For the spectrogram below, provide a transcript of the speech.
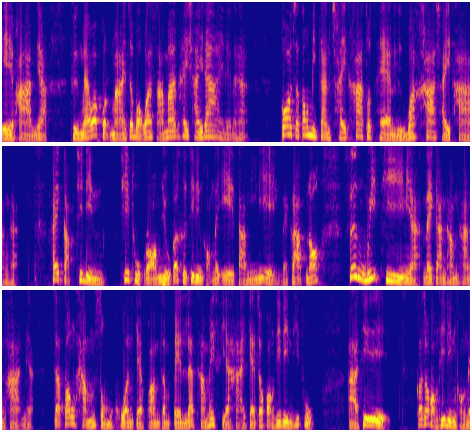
A ผ่านเนี่ยถึงแม้ว่ากฎหมายจะบอกว่าสามารถให้ใช้ได้เนี่ยนะฮะ ก็จะต้องมีการใช้ค่าทดแทนหรือว่าค่าใช้ทางฮะให้กับที่ดินที่ถูกล้อมอยู่ก็คือที่ดินของนายเอตามนี้นี่เองนะครับเนาะซึ่งวิธีเนี่ยในการทำทางผ่านเนี่ยจะต้องทำสมควรแก่ความจำเป็น และทำให้เสียหายแก่เจ้าของที่ดินที่ถูกอ่าที่ก็เจ้าของที่ดินของใน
